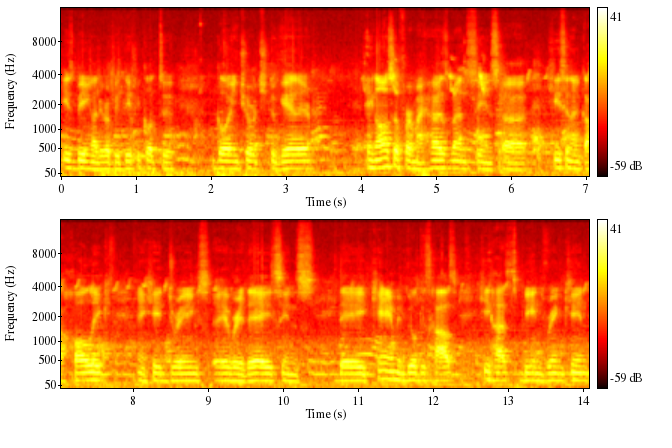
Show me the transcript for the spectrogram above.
it's being a little bit difficult to go in church together. And also for my husband, since uh, he's an alcoholic and he drinks every day since they came and built this house, he has been drinking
